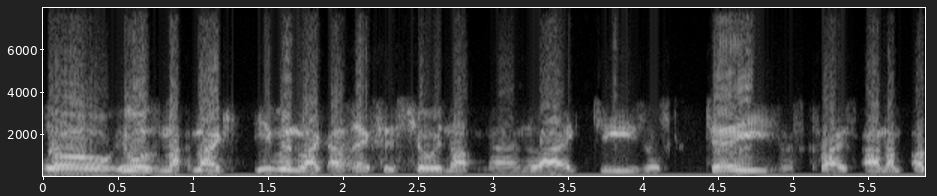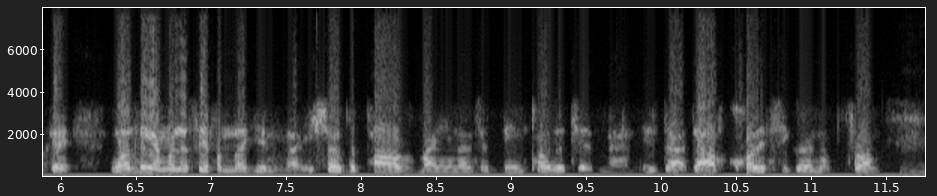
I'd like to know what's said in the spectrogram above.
Yo, it was like even like Alexis showing up, man. Like Jesus, Jesus Christ. And I'm okay. One thing I'm going to say from that game, like, it shows the power of Man United being positive, man. Is that they have quality going up front. Hmm.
